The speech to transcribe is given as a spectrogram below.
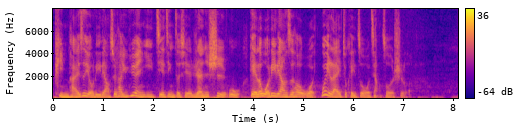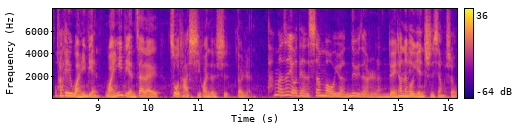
品牌是有力量，所以他愿意接近这些人事物。给了我力量之后，我未来就可以做我想做的事了。他可以晚一点，晚一点再来做他喜欢的事的人。他们是有点深谋远虑的人，对，他能够延迟享受，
